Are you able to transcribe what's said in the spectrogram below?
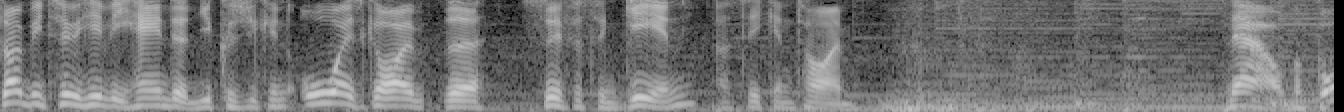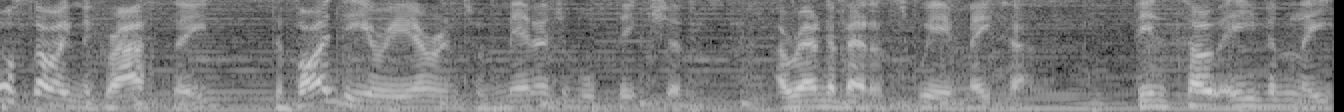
don't be too heavy handed because you can always go over the surface again a second time. Now before sowing the grass seed, divide the area into manageable sections around about a square metre. Then sow evenly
